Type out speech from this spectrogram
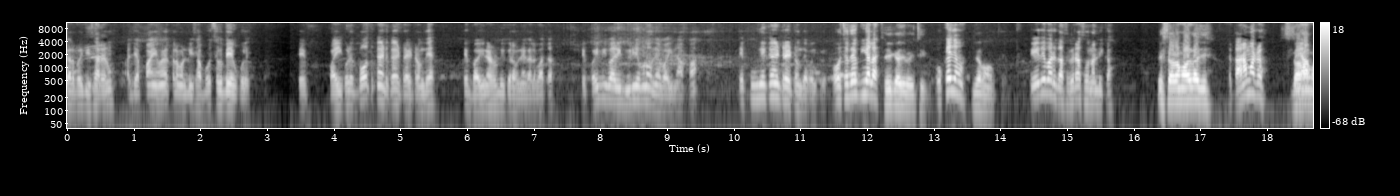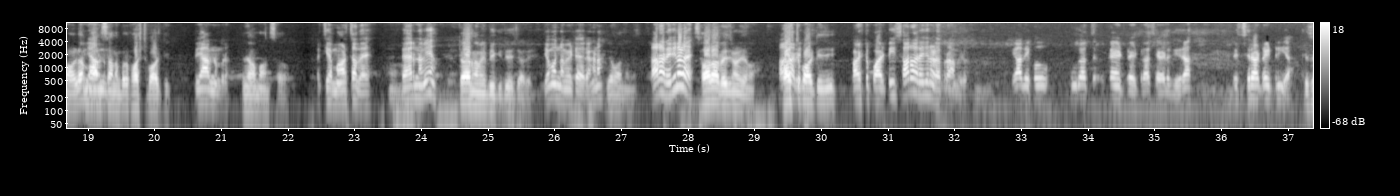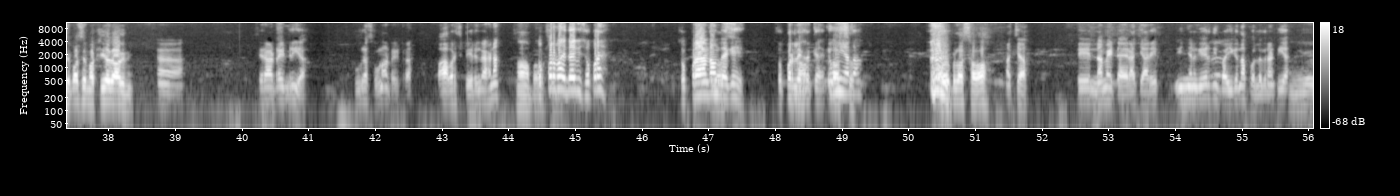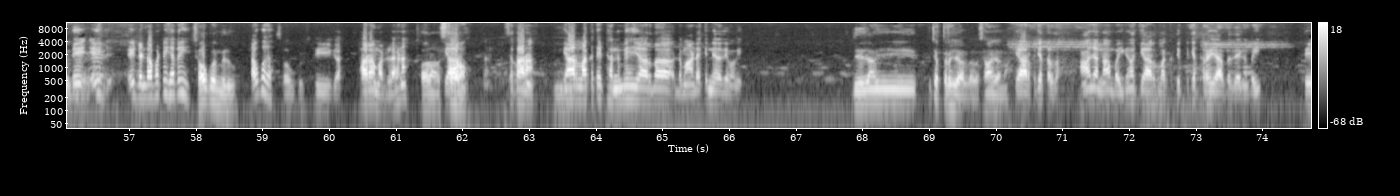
ਗੱਲ ਬਾਈ ਜੀ ਸਾਰਿਆਂ ਨੂੰ। ਅੱਜ ਆਪਾਂ ਆਏ ਹੋਏ ਆ ਤਲਵੰਡੀ ਸਾਬੋ ਸੁਖਦੇਵ ਕੋਲੇ। ਤੇ ਬਾਈ ਕੋਲੇ ਬਹੁਤ ਘੈਂਟ ਘੈਂਟ ਟਰੈਕਟਰ ਆਉਂਦੇ ਆ। ਤੇ ਬਾਈ ਨਾਲ ਥੋੜੀ ਕਰਾਉਂਦੇ ਆ ਗੱਲਬਾਤ। ਤੇ ਪਹਿਲੀ ਵਾਰੀ ਵੀਡੀਓ ਬਣਾਉਂਦੇ ਆ ਬਾਈ ਨਾਲ ਆਪਾਂ। ਤੇ ਪੂਰੇ ਘੈਂਟ ਟਰੈਕਟਰ ਹੁੰਦੇ ਆ ਬਾਈ ਕੋਲੇ। ਹੋਰ ਸੁਖਦੇਵ ਕੀ ਹਾਲ ਹੈ ਠੀਕ ਹੈ ਜੀ ਬਾਈ ਠੀਕ। ਓਕੇ ਜਮਾ? ਜਮਾ ਓਕੇ ਤੇ ਇਹਦੇ ਬਾਰੇ ਦੱਸ ਵੀਰਾ ਸੋਨਾਲੀਕਾ। ਇਸ ਤਰ੍ਹਾਂ ਮਾਡਲ ਆ ਜੀ। ਤੇ ਤਾਰਾ ਮਾਡਲ? 17 ਮਾਡਲ ਆ Mansa number first party. Punjab number Punjab Mansa. ਅੱਛਾ ਮਾਨਸਾ ਦਾ ਹੈ। ਟਾਇਰ ਨਵੇਂ ਆ? ਟਾਇਰ ਨਵੇਂ ਵਿਕੀ ਦੇ ਚਾਰੇ। ਜਮਾ ਨਵੇਂ ਟਾਇਰ ਹੈ ਹਨਾ? ਜਮਾ ਨਵੇਂ। ਸਾਰਾ ਓਰੀਜਨਲ ਹੈ? ਸਾਰਾ origignal ਜਮਾ। ਫਸਟ ਪਾਰਟੀ ਜੀ। ਫਸਟ ਪਾਰਟੀ ਸਾਰਾ ਓਰੀਜਨਲ ਹੈ ਭਰਾ ਮੇਰਾ। ਤੇ ਆ ਦੇਖੋ ਪੂਰਾ ਘੈਂਟ ਟਰੈਕਟਰ ਆ ਸਾਈਡ ਗੇਰਾ ਤੇ ਸਿਰਾ ਟਰੈਕਟਰ ਹੀ ਆ। ਕਿਸੇ ਪਾਸੇ ਮੱਖੀ ਦਾ ਦਾਗ ਨਹੀਂ। ਹਾਂ। ਸਿਰਾ ਟਰੈਕਟਰ ਹੀ ਆ। ਪੂਰਾ ਸੋਹਣਾ ਟਰੈਕਟਰ ਆ। ਪਾਵਰ ਸਟੀਅਰਿੰਗ ਆ ਹਨਾ? ਹਾਂ ਪਰ ਸੁਪਰ ਵੱਜਦਾ ਵੀ ਸੁਪਰ। ਹੈ ਸੁਪਰ ਆਂਦਾ ਹੁੰਦਾ ਹੈ ਕਿ ਸੁਪਰ ਲਿਖ ਰੱਖਿਆ ਹੈ ਕਿ ਉਹੀ ਆ ਤਾਂ ਪਲੱਸ ਵਾਲਾ। ਅੱਛਾ। ਤੇ ਨਵੇਂ ਟਾਇਰ ਆ ਚਾਰੇ। ਇੰਜਨ ਗੇਅਰ ਦੀ ਬਾਈ ਕਹਿੰਦਾ ਫੁੱਲ ਗਾਰੰਟੀ ਆ। ਤੇ ਇਹ ਇਹ ਡੰਡਾ ਫੱਟੀ ਛਤਰੀ? ਸਭ ਕੁਝ ਮਿਲੂ। ਸਭ ਕੁਝ ਸਭ ਕੁਝ ਠੀਕ ਆ। 18 ਮਾਡਲ ਹੈ ਹਨਾ? 18 ਚਾਰ 17 17 4 ਲੱਖ ਤੇ 98000 ਦਾ ਡਿਮਾਂਡ ਹੈ ਕਿੰਨੇ ਦਾ ਦੇਵਾਂਗੇ? ਦੇ ਜਾਵਾਂਗੇ 75000 ਦਾ ਬਸ ਹਾਂ ਜਾਣਾ। 475 ਦਾ। ਹਾਂ ਜਾਂ ਨਾ ਬਾਈ ਕਹਿੰਦਾ 4 ਲੱਖ ਤੇ 75000 ਦਾ ਦੇਗਾ ਬਾਈ। ਤੇ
